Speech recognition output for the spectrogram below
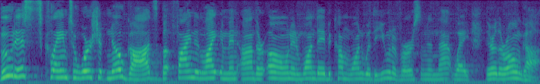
Buddhists claim to worship no gods, but find enlightenment on their own and one day become one with the universe, and in that way, they're their own God.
